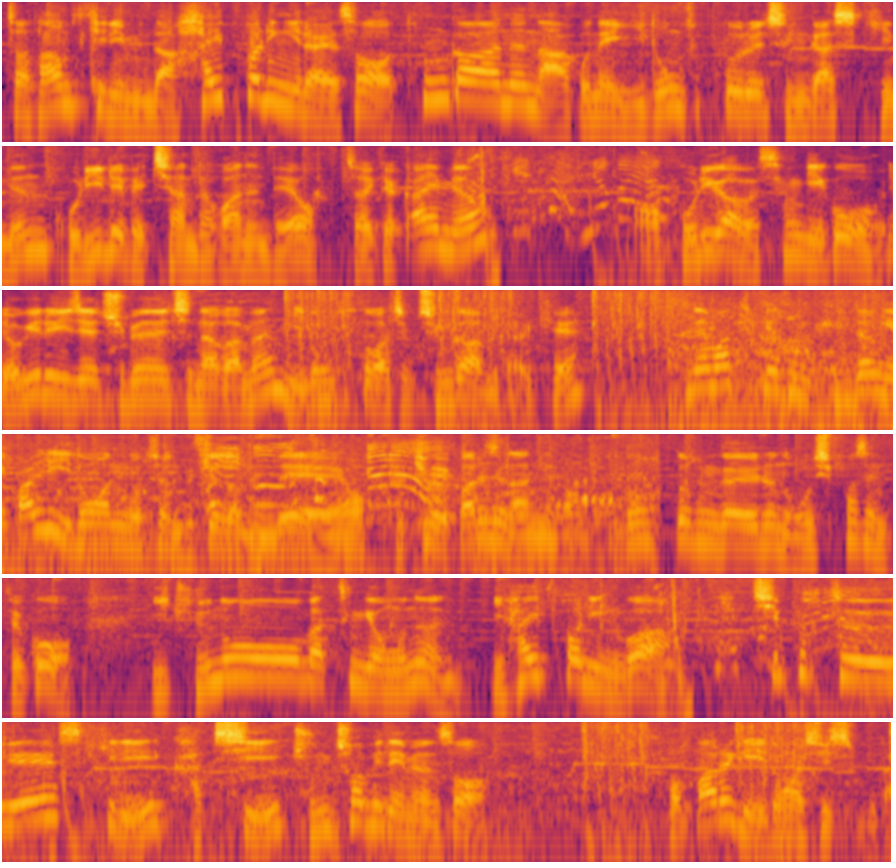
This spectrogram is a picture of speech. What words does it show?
자 다음 스킬입니다. 하이퍼링이라 해서 통과하는 아군의 이동 속도를 증가시키는 고리를 배치한다고 하는데요. 자 이렇게 깔면 어, 고리가 생기고 여기를 이제 주변을 지나가면 이동 속도가 지금 증가합니다. 이렇게 시네마틱에서는 굉장히 빨리 이동하는 것처럼 느껴졌는데 어, 그렇게 빠르진 않네요. 이동 속도 증가율은 50%고 이 준호 같은 경우는 이 하이퍼링과 시프트의 스킬이 같이 중첩이 되면서 더 빠르게 이동할 수 있습니다.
